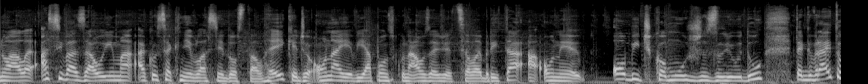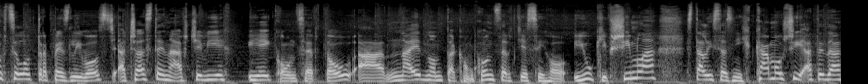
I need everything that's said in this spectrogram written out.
No ale asi vás zaujíma, ako sa k nej vlastne dostal, hej, keďže ona je v Japonsku naozaj že celebrita a on je običko muž z ľudu, tak vraj to chcelo trpezlivosť a časté návštevy jej koncertov a na jednom takom koncerte si ho Yuki všimla, stali sa z nich kamoši a teda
